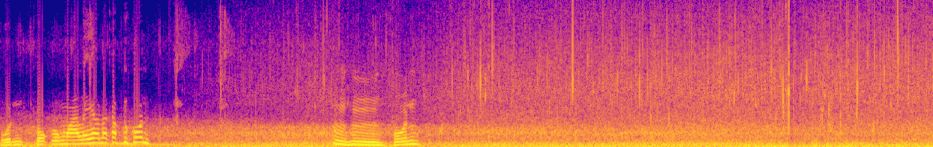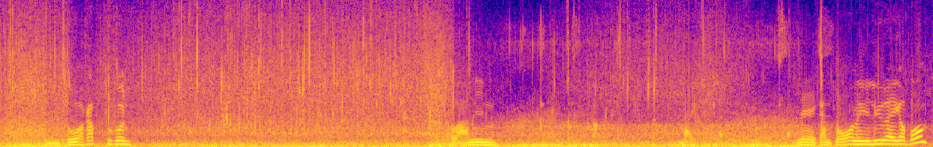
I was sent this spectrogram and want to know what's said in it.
ฝนตกลงมาแล้วนะครับ ทุกคน อือหือฝนหนึ่งตัวครับทุกคนปลานินไปเล่กันโตอเรื่อยๆครับผมจ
